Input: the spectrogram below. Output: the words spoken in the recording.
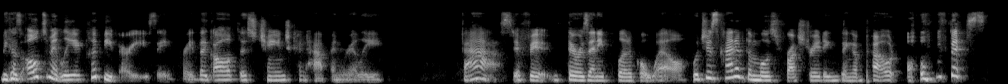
Because ultimately it could be very easy right? Like all of this change could happen really fast if it if there was any political will which is kind of the most frustrating thing about all of this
